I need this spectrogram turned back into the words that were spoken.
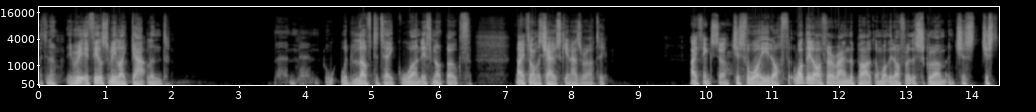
I don't know. It, re- it feels to me like Gatland um, would love to take one, if not both, Domachowski so. and Assiratti. I think so. Just for what he'd offer, what they'd offer around the park, and what they'd offer at the scrum, and just, just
